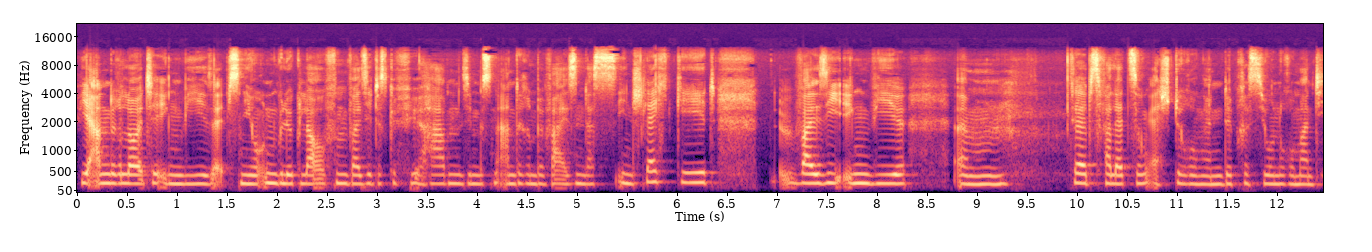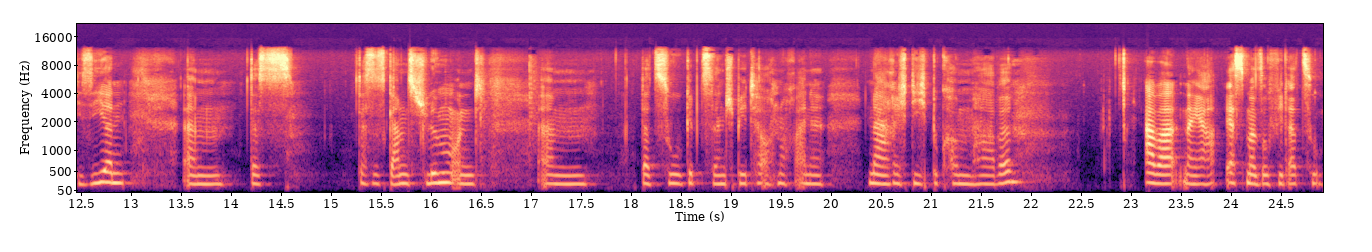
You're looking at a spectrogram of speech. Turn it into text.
wie andere Leute irgendwie selbst in ihr Unglück laufen, weil sie das Gefühl haben, sie müssen anderen beweisen, dass es ihnen schlecht geht, weil sie irgendwie ähm, Selbstverletzung, Essstörungen, Depressionen romantisieren. Ähm, das, das ist ganz schlimm und ähm, dazu gibt es dann später auch noch eine Nachricht, die ich bekommen habe. Aber naja, erstmal so viel dazu.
